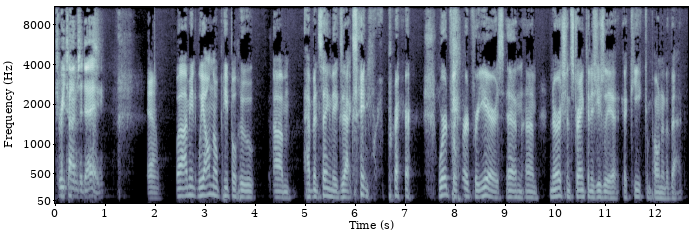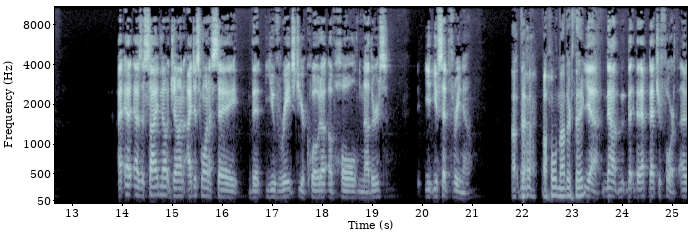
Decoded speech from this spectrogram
three times a day. Yeah. Well, I mean, we all know people who um, have been saying the exact same prayer, word for word, for years, and um, nourish and strengthen is usually a, a key component of that. I, a- as a side note, John, I just want to say that you've reached your quota of whole nothers. You, you've said three now. Uh, that, a whole nother thing. Yeah. Now th- that, that's your fourth. Uh,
